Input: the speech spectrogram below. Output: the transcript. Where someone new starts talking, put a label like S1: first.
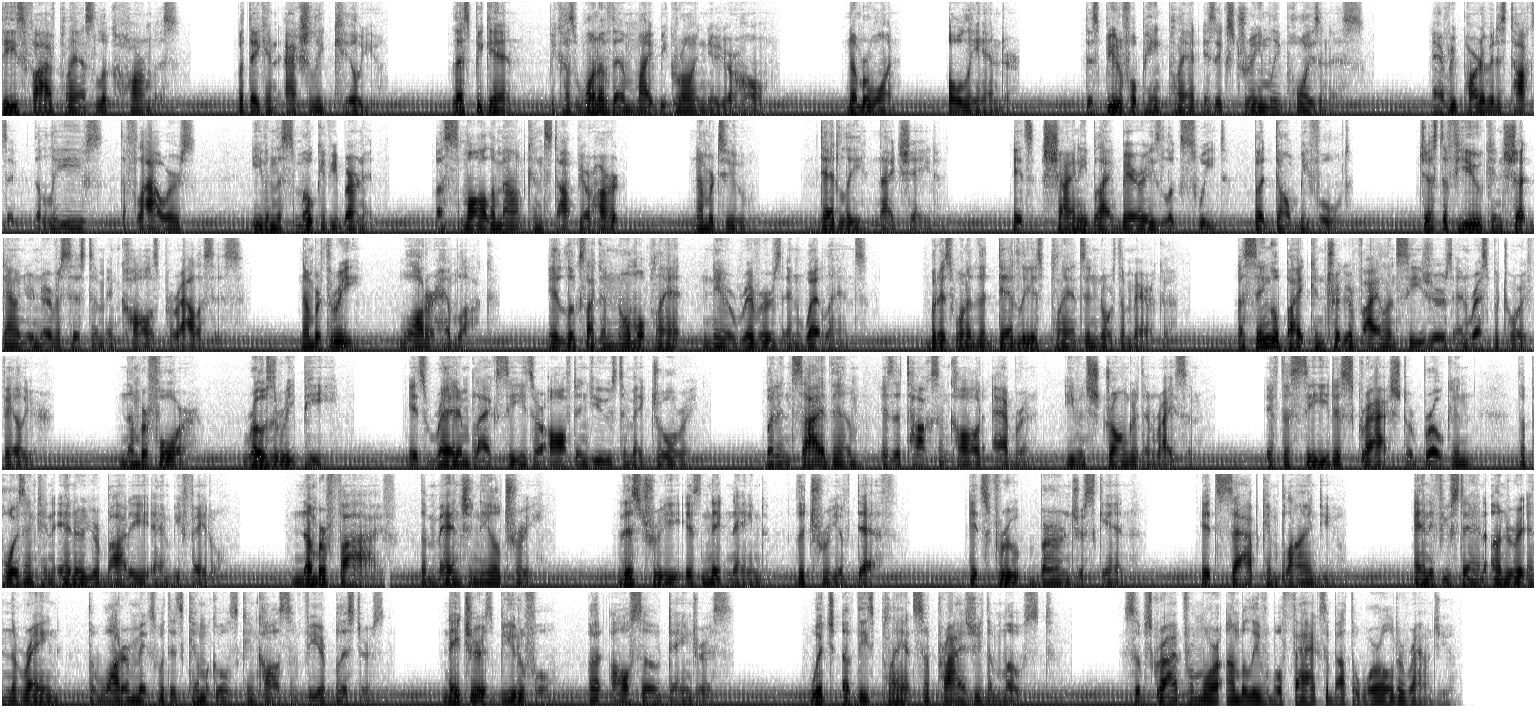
S1: These five plants look harmless, but they can actually kill you. Let's begin, because one of them might be growing near your home. Number one, oleander. This beautiful pink plant is extremely poisonous. Every part of it is toxic the leaves, the flowers, even the smoke if you burn it. A small amount can stop your heart. Number two, deadly nightshade. Its shiny black berries look sweet, but don't be fooled. Just a few can shut down your nervous system and cause paralysis. Number three, water hemlock. It looks like a normal plant near rivers and wetlands, but it's one of the deadliest plants in North America. A single bite can trigger violent seizures and respiratory failure. Number 4. Rosary pea. Its red and black seeds are often used to make jewelry, but inside them is a toxin called abrin, even stronger than ricin. If the seed is scratched or broken, the poison can enter your body and be fatal. Number 5 the manchineel tree. This tree is nicknamed the tree of death. Its fruit burns your skin. Its sap can blind you. And if you stand under it in the rain, the water mixed with its chemicals can cause severe blisters. Nature is beautiful, but also dangerous. Which of these plants surprised you the most? Subscribe for more unbelievable facts about the world around you.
